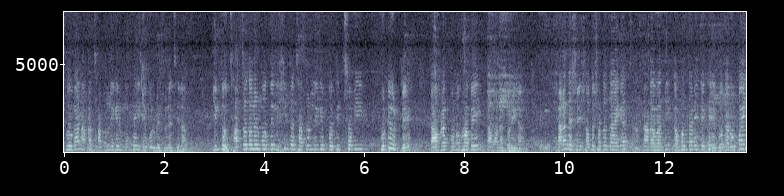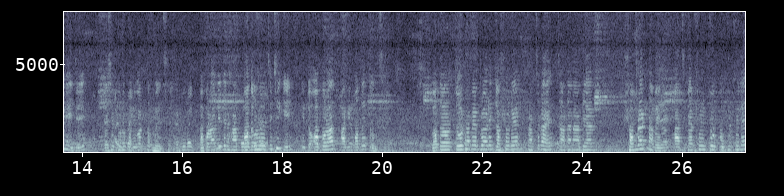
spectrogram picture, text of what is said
স্লোগান আমরা ছাত্রলীগের মুখে ইতিপূর্বে শুনেছিলাম। কিন্তু ছাত্র দলের মধ্যে নিষিদ্ধ ছাত্রলীগের প্রতিচ্ছবি ফুটে উঠবে তা আমরা কোনোভাবেই কামনা করি না। সারা দেশে শত শত জায়গায় চাঁদাবাজি, দখলদারি দেখে বোঝার উপায় নেই যে দেশে কোনো পরিবর্তন হয়েছে। অপরাধীদের হাত বদল হয়েছে ঠিকই, কিন্তু অপরাধ আগের মতোই চলছে। গত চৌঠা ফেব্রুয়ারি যশোরের চাচড়ায় চাঁদা না দেওয়ার সম্রাট নামের এক মাছ ব্যবসায়ীর চোখ উপড়ে ফেলে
